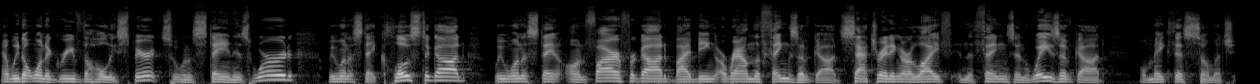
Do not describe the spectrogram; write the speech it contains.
And we don't want to grieve the Holy Spirit. So we want to stay in His Word. We want to stay close to God. We want to stay on fire for God by being around the things of God. Saturating our life in the things and ways of God will make this so much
